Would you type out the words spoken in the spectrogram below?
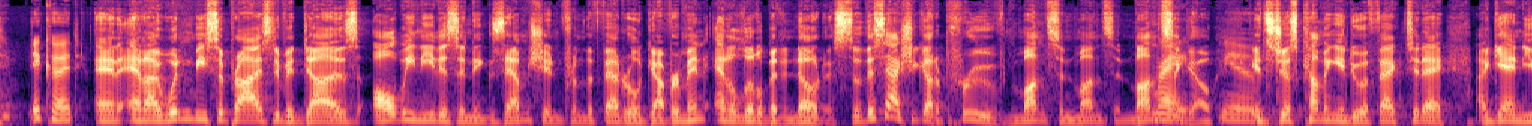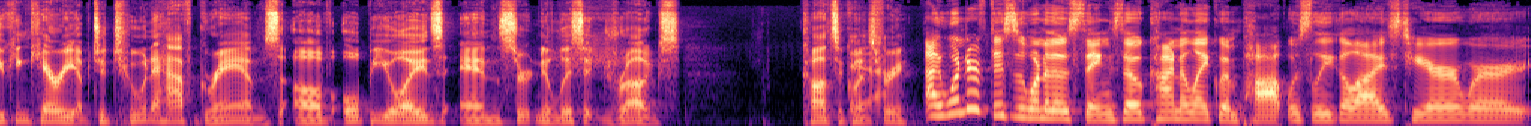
could. though. It could. And and I wouldn't be surprised if it does. All we need is an exemption from the federal government and a little bit of notice. So this actually got approved months and months and months Right, ago. yeah. It's just coming into effect today. Again, you can carry up to two and a half grams of opioids and certain illicit drugs, consequence free. I wonder if this is one of those things, though, kind of like when pot was legalized here, where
